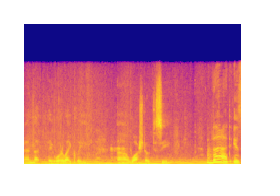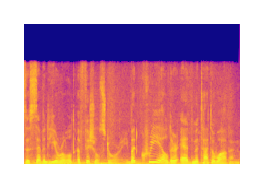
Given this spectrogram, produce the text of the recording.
and that they were likely uh, washed out to sea. That is the 70-year-old official story, but Cree elder Ed Metatawabin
